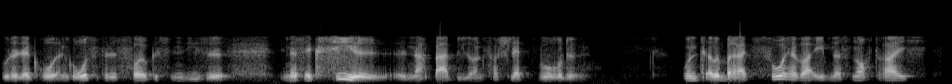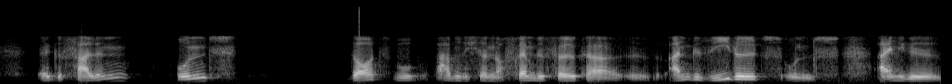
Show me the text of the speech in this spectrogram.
oder der, ein großer Teil des Volkes in diese in das Exil äh, nach Babylon verschleppt wurde. Und aber bereits vorher war eben das Nordreich äh, gefallen und dort wo, haben sich dann noch fremde Völker äh, angesiedelt und einige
